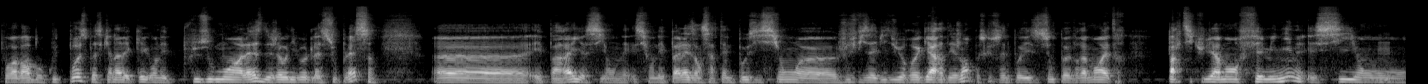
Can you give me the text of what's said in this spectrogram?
pour avoir beaucoup de poses, parce qu'il y en a avec lesquelles on est plus ou moins à l'aise, déjà au niveau de la souplesse. Euh, et pareil, si on est, si on n'est pas à l'aise dans certaines positions, euh, juste vis-à-vis du regard des gens, parce que certaines positions peuvent vraiment être particulièrement féminines, et si on,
